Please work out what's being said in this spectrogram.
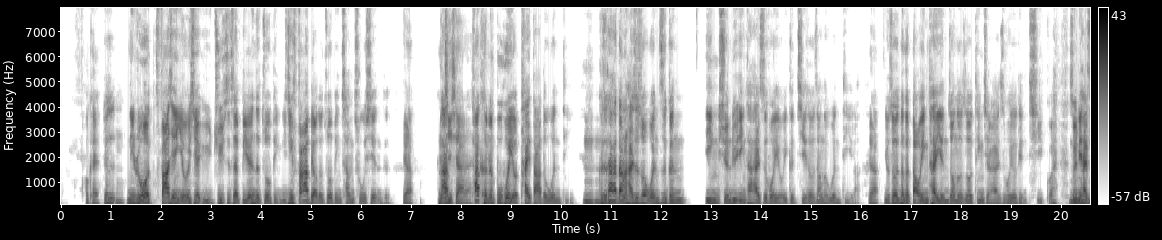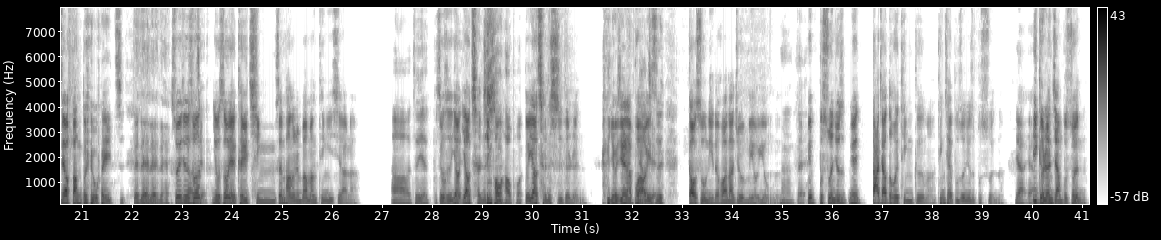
OK，就是你如果发现有一些语句是在别人的作品已经发表的作品常出现的，Yeah。那记下来，他可能不会有太大的问题，嗯嗯。可是他当然还是说文字跟音旋律音，它还是会有一个结合上的问题啦。对啊，有时候那个导音太严重的时候，听起来还是会有点奇怪，所以你还是要放对位置。对对对对。所以就是说，有时候也可以请身旁的人帮忙听一下啦。啊，这也不错，就是要要诚实，亲朋好友，对，要诚实的人。有些人他不好意思告诉你的话，那就没有用了。嗯，对，因为不顺，就是因为。大家都会听歌嘛，听起来不顺就是不顺了。Yeah, yeah. 一个人讲不顺，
